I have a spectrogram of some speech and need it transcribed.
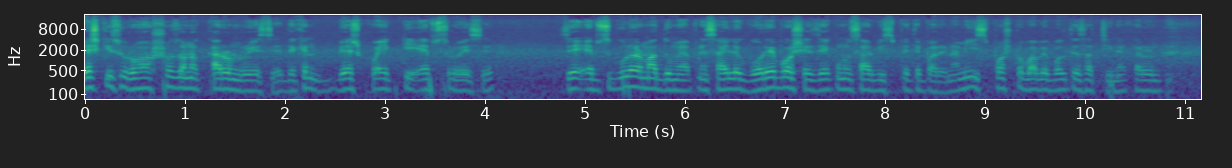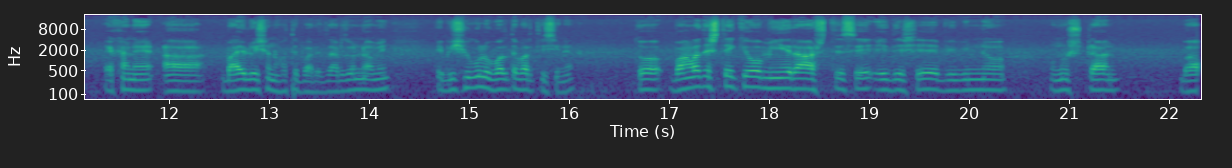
বেশ কিছু রহস্যজনক কারণ রয়েছে। দেখেন, বেশ কয়েকটি অ্যাপস রয়েছে। যে অ্যাপসগুলোর মাধ্যমে আপনি চাইলে ঘরে বসে যে কোনো সার্ভিস পেতে পারেন। আমি স্পষ্টভাবে বলতে চাচ্ছি না, কারণ এখানে ভায়োলেশন হতে পারে। যার জন্য আমি এই বিষয়গুলো বলতে পারতেছি না। তো বাংলাদেশ থেকেও মেয়েরা আসতেছে এই দেশে বিভিন্ন অনুষ্ঠান বা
